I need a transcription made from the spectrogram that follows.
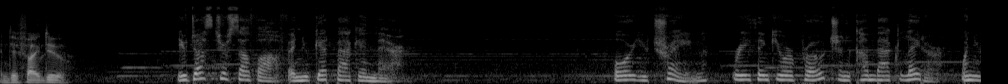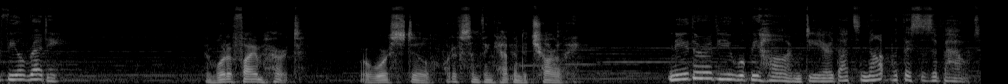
And if I do? You dust yourself off and you get back in there. Or you train, rethink your approach, and come back later, when you feel ready. And what if I am hurt? Or worse still, what if something happened to Charlie? Neither of you will be harmed, dear. That's not what this is about.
